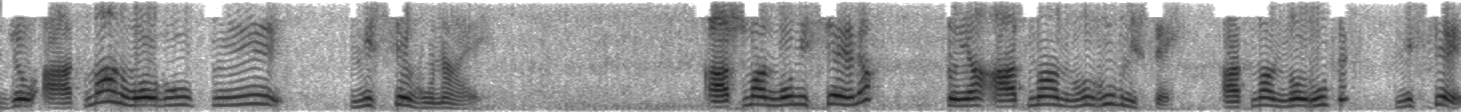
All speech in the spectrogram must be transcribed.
जो आत्मानुभव रूप निश्चय होना है। आत्मानुभव निश्चय है ना? तो यहाँ आत्मानुभव रूप निश्चय आत्मानुभव रूप निश्चय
